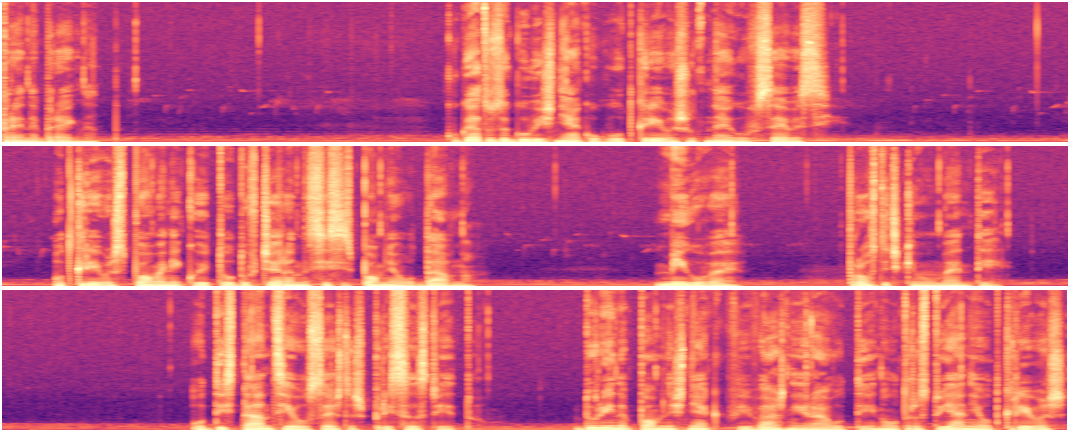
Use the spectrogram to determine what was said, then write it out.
пренебрегнат. Когато загубиш някого, откриваш от него в себе си. Откриваш спомени, които до вчера не си си спомнял отдавна. Мигове, простички моменти. От дистанция усещаш присъствието. Дори не помниш някакви важни работи, но от разстояние откриваш,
